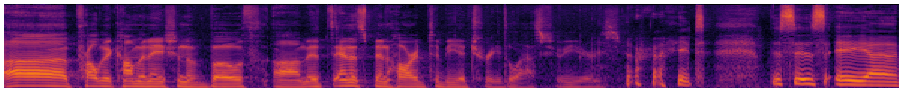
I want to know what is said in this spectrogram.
Uh, probably a combination of both. Um, it's, and it's been hard to be a tree the last few years. All right. This is a, uh,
